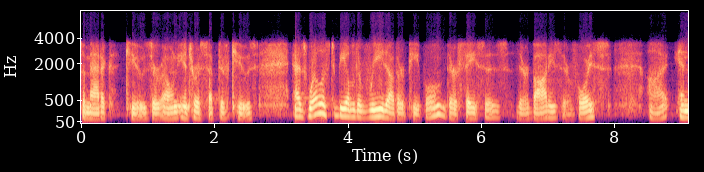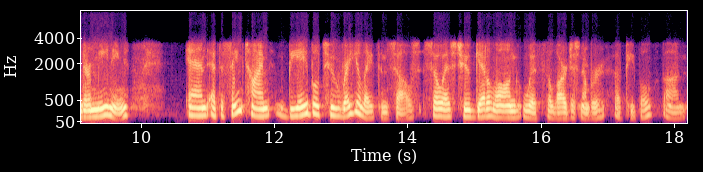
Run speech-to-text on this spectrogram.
somatic cues, their own interoceptive cues, as well as to be able to read other people, their faces, their bodies, their voice, uh, and their meaning, and at the same time be able to regulate themselves so as to get along with the largest number of people um,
